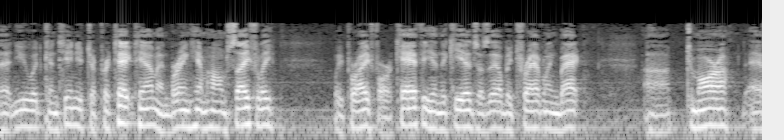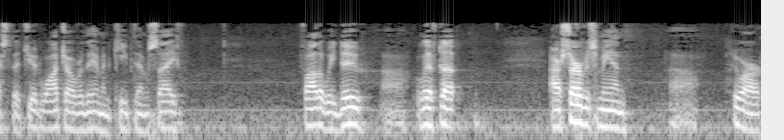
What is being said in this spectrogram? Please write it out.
that you would continue to protect him and bring him home safely. We pray for Kathy and the kids as they'll be traveling back uh, tomorrow. Ask that you'd watch over them and keep them safe. Father, we do uh, lift up our servicemen uh, who are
